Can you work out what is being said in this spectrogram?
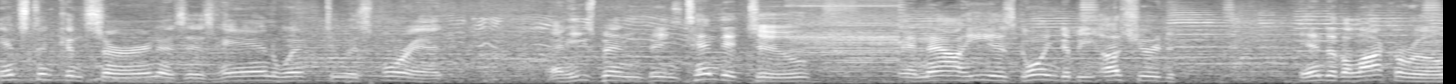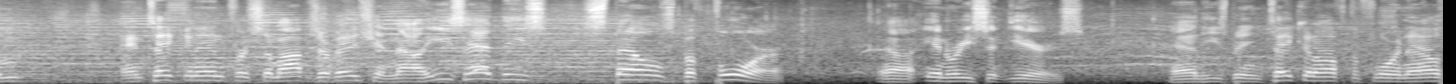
instant concern as his hand went to his forehead. And he's been being tended to. And now he is going to be ushered into the locker room and taken in for some observation. Now, he's had these spells before uh, in recent years. And he's being taken off the floor now.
